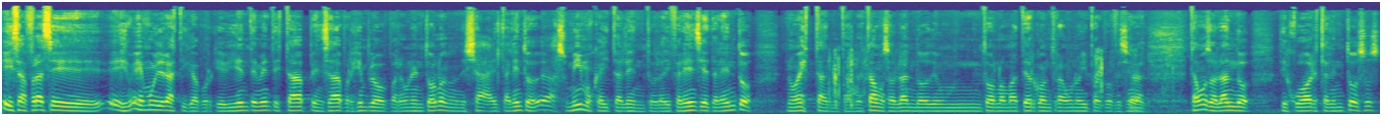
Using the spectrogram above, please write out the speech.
Esa frase es, muy drástica porque evidentemente está pensada, por ejemplo, para un entorno donde ya el talento, asumimos que hay talento, la diferencia de talento no es tanta, no estamos hablando de un entorno amateur contra uno hiperprofesional, estamos hablando de jugadores talentosos,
